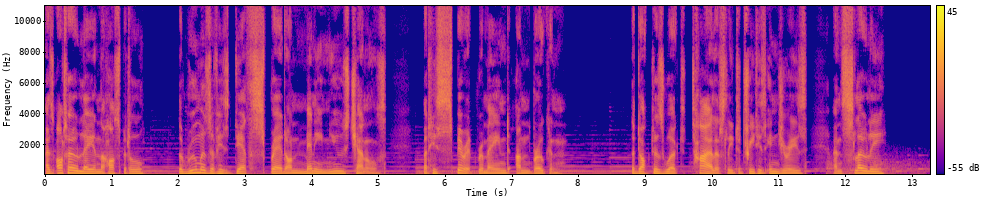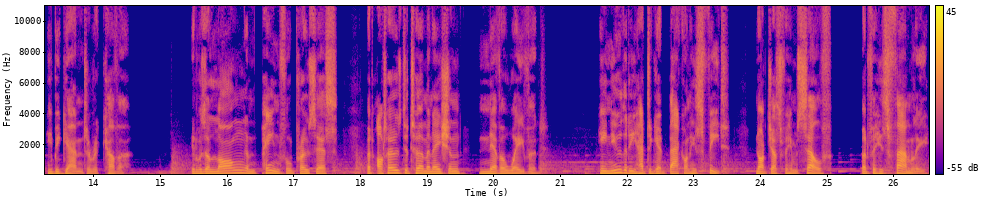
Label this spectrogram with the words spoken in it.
As Otto lay in the hospital, the rumors of his death spread on many news channels, but his spirit remained unbroken. The doctors worked tirelessly to treat his injuries, and slowly, he began to recover. It was a long and painful process, but Otto's determination never wavered. He knew that he had to get back on his feet, not just for himself, but for his family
